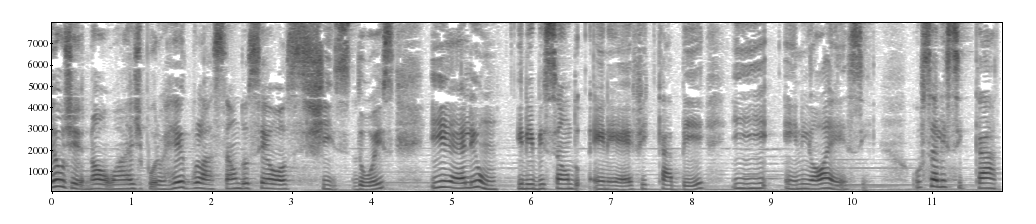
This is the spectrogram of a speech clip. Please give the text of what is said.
eugenol age por regulação do COX-2 e IL-1, inibição do NF-κB e INOS. O salicicato,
